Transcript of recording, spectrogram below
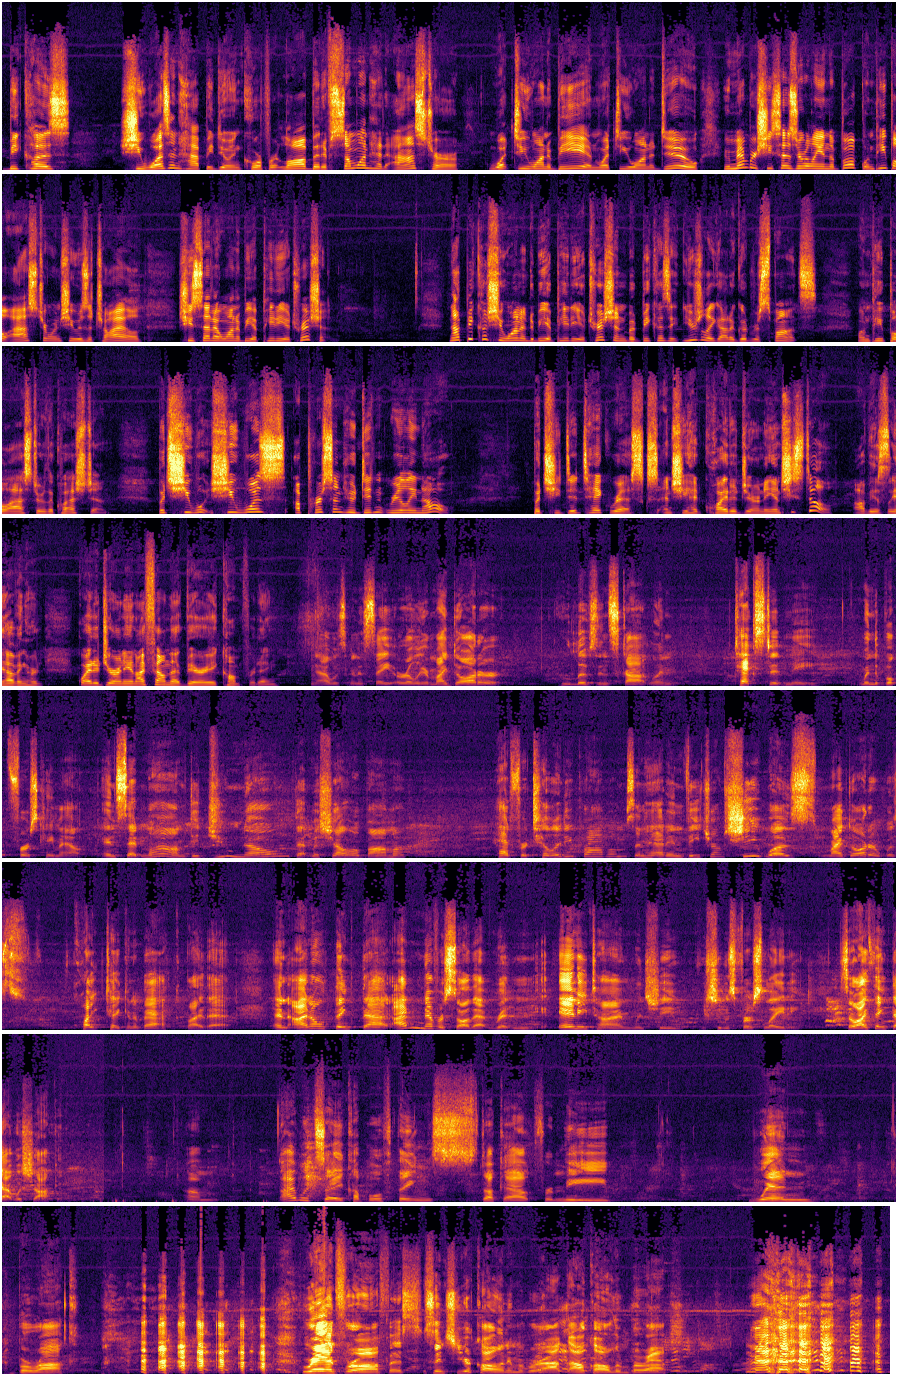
because she wasn't happy doing corporate law but if someone had asked her what do you want to be and what do you want to do remember she says early in the book when people asked her when she was a child she said i want to be a pediatrician not because she wanted to be a pediatrician but because it usually got a good response when people asked her the question. But she, w- she was a person who didn't really know. But she did take risks, and she had quite a journey, and she's still obviously having her quite a journey, and I found that very comforting. I was going to say earlier, my daughter, who lives in Scotland, texted me when the book first came out and said, Mom, did you know that Michelle Obama had fertility problems and had in vitro? She was, my daughter was quite taken aback by that. And I don't think that I never saw that written any time when she she was first lady. So I think that was shocking. Um, I would say a couple of things stuck out for me when Barack ran for office. Since you're calling him a Barack, I'll call him Barack.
